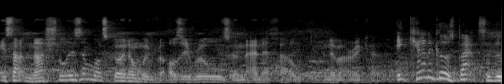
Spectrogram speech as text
is that nationalism? What's going on with Aussie rules and NFL in America? It kind of goes back to the,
